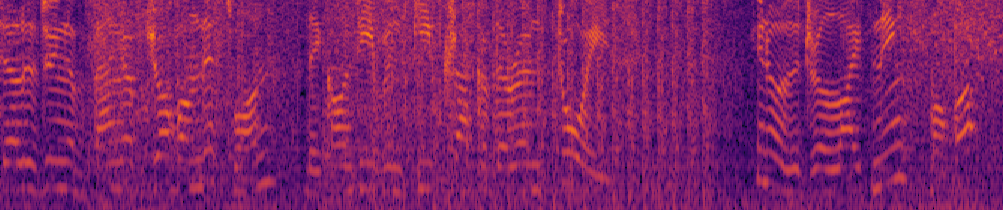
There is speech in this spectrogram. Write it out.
Intel is doing a bang-up job on this one. They can't even keep track of their own toys. You know the drill, Lightning. Mop up.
